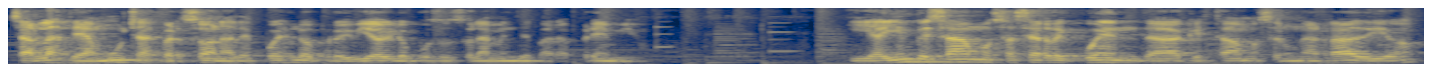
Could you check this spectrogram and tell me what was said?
charlas de a muchas personas. Después lo prohibió y lo puso solamente para premium. Y ahí empezábamos a hacer de cuenta que estábamos en una radio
